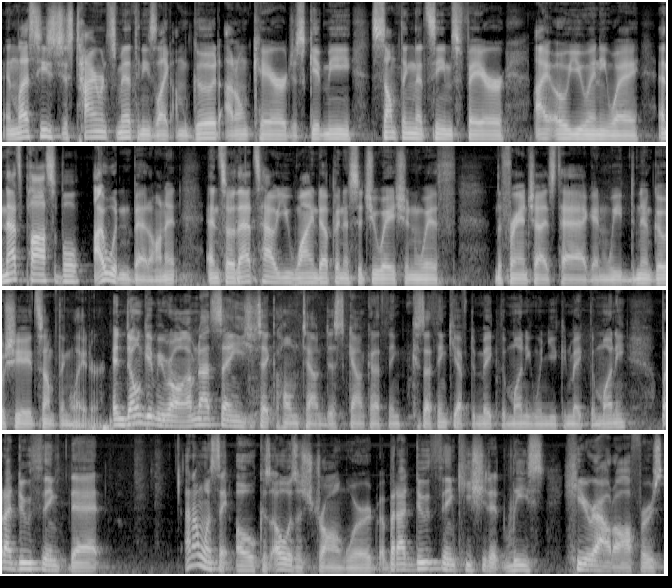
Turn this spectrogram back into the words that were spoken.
unless he's just Tyron Smith and he's like, I'm good, I don't care, just give me something that seems fair. I owe you anyway. And that's possible. I wouldn't bet on it. And so that's how you wind up in a situation with the franchise tag and we negotiate something later. And don't get me wrong, I'm not saying he should take a hometown discount because I think because I think you have to make the money when you can make the money. But I do think that I don't want to say oh because oh is a strong word, but I do think he should at least hear out offers.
